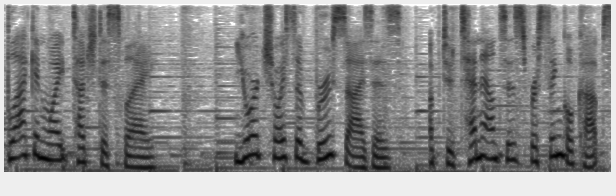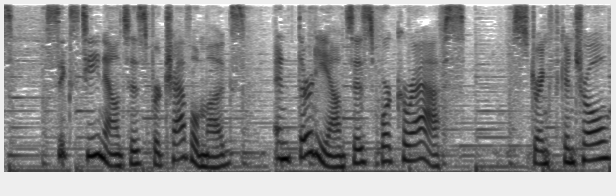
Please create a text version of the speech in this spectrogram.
black and white touch display, your choice of brew sizes up to 10 ounces for single cups, 16 ounces for travel mugs, and 30 ounces for carafes, strength control,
